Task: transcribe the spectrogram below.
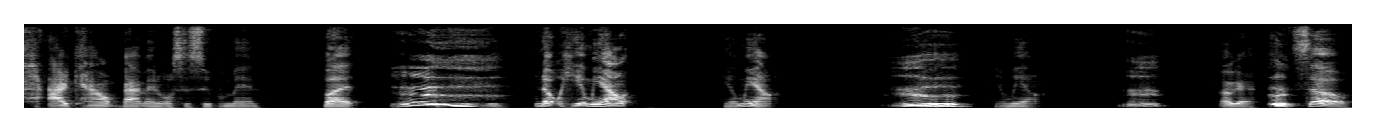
I count Batman versus Superman, but no, hear me out. Hear me out. Hear me out. Okay, so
